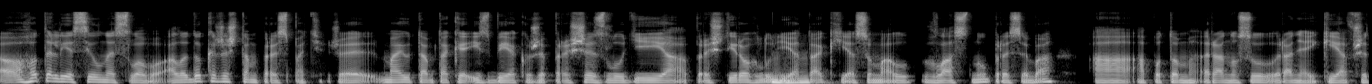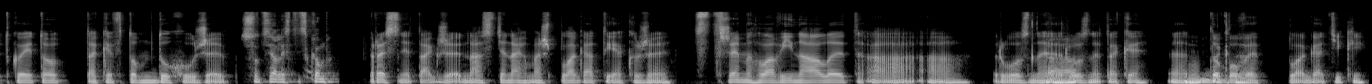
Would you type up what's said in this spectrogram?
Hotel je silné slovo, ale dokážeš tam prespať, že majú tam také izby akože pre 6 ľudí a pre 4 ľudí mm-hmm. a mhm. tak. Ja som mal vlastnú pre seba a, a potom ráno sú raňajky a všetko je to také v tom duchu, že... Socialistickom presne tak, že na stenách máš plagáty akože střem hlaví nálet a, a rôzne, a, rôzne také e, no, dobové plagátiky.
